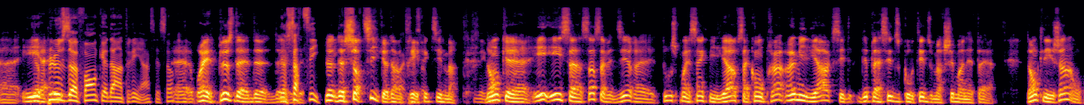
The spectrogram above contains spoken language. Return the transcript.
Euh, Il y a plus de fonds que d'entrées, hein, c'est ça? Euh, oui, plus de, de, de, sorties. De, sorties que d'entrées, effectivement. Donc, et, et, ça, ça, ça veut dire 12,5 milliards. Ça comprend un milliard qui s'est déplacé du côté du marché monétaire. Donc, les gens,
